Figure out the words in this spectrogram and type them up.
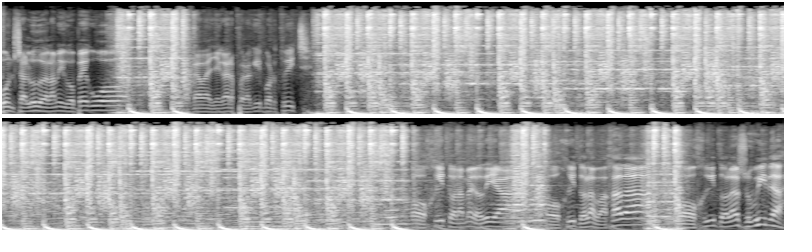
Un saludo al amigo Peguo, acaba de llegar por aquí por Twitch. Ojito la melodía, ojito la bajada, ojito la subida.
